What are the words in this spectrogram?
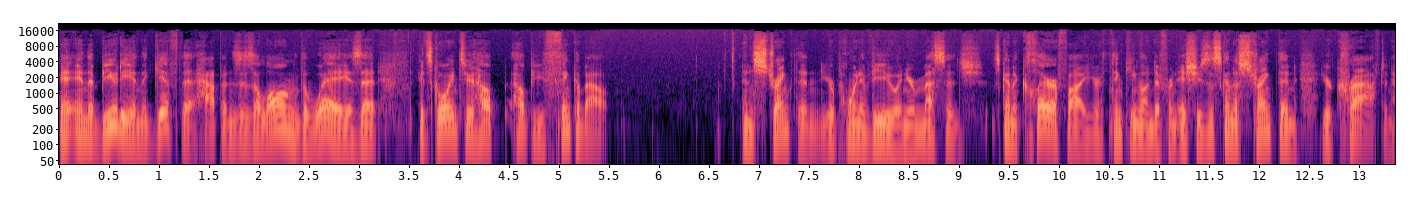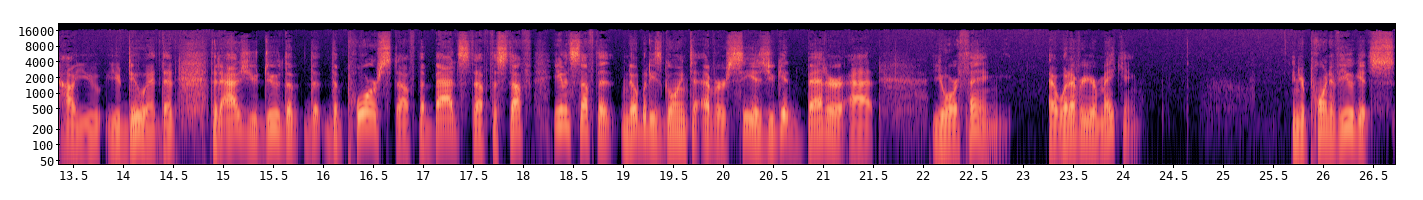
And, and the beauty and the gift that happens is along the way is that it's going to help help you think about and strengthen your point of view and your message. It's going to clarify your thinking on different issues. It's going to strengthen your craft and how you you do it. That that as you do the, the the poor stuff, the bad stuff, the stuff, even stuff that nobody's going to ever see, as you get better at your thing, at whatever you're making. And your point of view gets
